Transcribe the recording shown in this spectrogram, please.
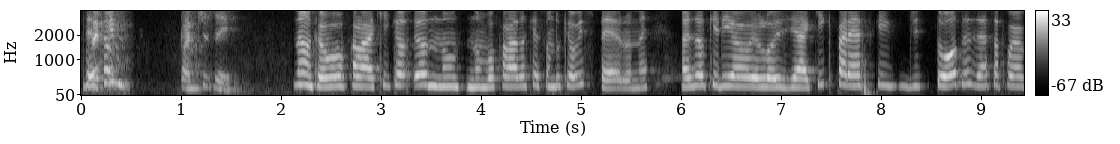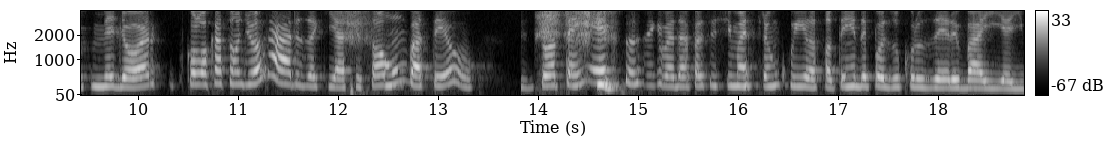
Deixa eu... Pode dizer. Não, que eu vou falar aqui que eu, eu não, não vou falar da questão do que eu espero, né? Mas eu queria elogiar aqui que parece que de todas essa foi a melhor colocação de horários aqui. Acho que só um bateu. Tô até em êxtase que vai dar para assistir mais tranquila. Só tem depois o Cruzeiro e Bahia e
